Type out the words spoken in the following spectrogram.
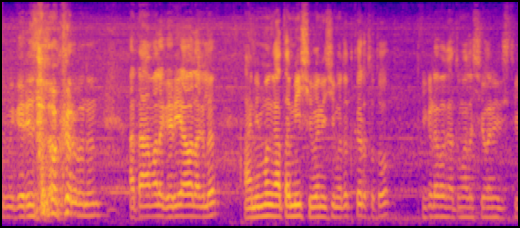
तुम्ही घरी जा लवकर म्हणून. आता आम्हाला घरी यावं लागलं आणि मग आता मी शिवानीची मदत करत होतो. इकडे बघा तुम्हाला शिवानी दिसते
